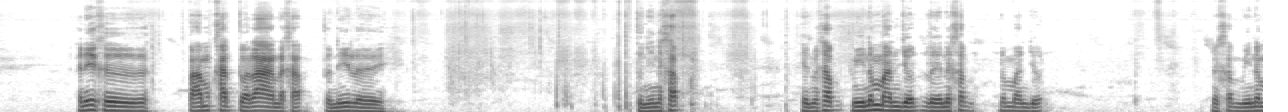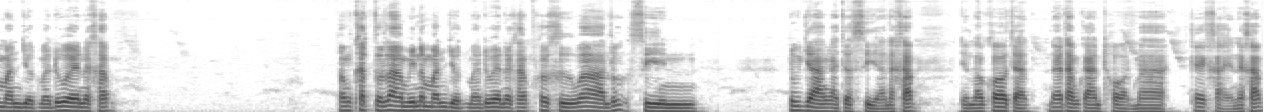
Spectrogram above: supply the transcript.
ๆ อันนี้คือปั๊มคัดตัวล่างนะครับ ตัวนี้เลย ตัวนี้นะครับ เห็นไหมครับ มีน้ำมันหยดเลยนะครับ น้ำมันหยดนะครับ มีน้ำมันหยดมาด้วยนะครับปั๊มคัดตัวล่างมีน้ำมันหยดมาด้วยนะครับ ก็คือว่าลูกซีนลูกยางอาจจะเสียนะครับ เดี๋ยวเราก็จะได้ทำการถอดมาแก้ไขนะครับ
